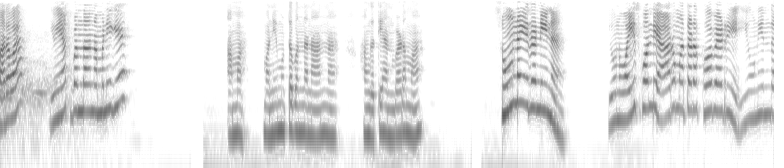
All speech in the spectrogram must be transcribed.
ಪರವ ಇವ ಯಾಕೆ ಬಂದ ನಮ್ಮ ಮನೆಗೆ? ಅಮ್ಮ, ಮನೆ ಮುಟ್ಟ ಬಂದ ಅನ್ನ. ಹಂಗತಿ ಅನ್ಬೇಡಮ್ಮ. ಸುಮ್ಮನೆ ಇರ ನೀನು. ಇವನು ವಯಸ್ಕೊಂಡು ಯಾರು ಮಾತಾಡಕ್ ಹೋಗ್ಬೇಡ್ರಿ. ಇವನಿಂದ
